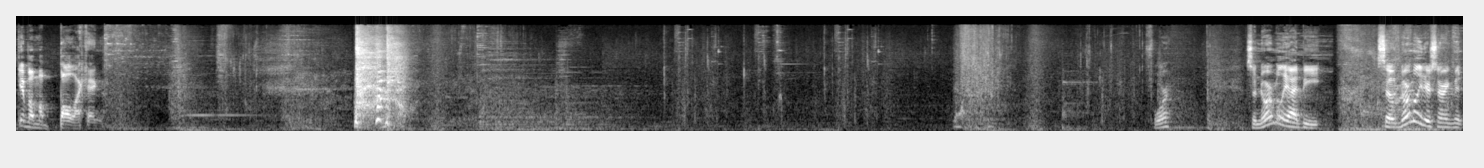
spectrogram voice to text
Give him a bollocking. So normally I'd be... So normally there's an argument...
